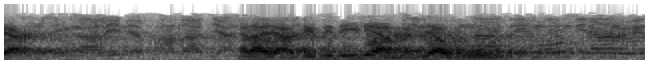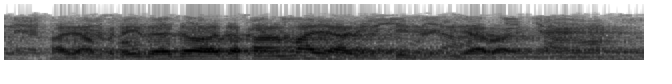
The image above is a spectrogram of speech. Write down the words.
ကြသင်္ဃာလေးနဲ့ဘာသာပြန်အဲဒါကြောင့်ဒီသတိလေးကမပြောက်ဘူးသိမုန်းတရားတွေနဲ့အဲဒါကြောင့်ပဋိသေတော်တခါမှတ်ရသည်ဖြစ်နေရပါလိမ့်မယ်ငါးပါးခန္ဓာ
